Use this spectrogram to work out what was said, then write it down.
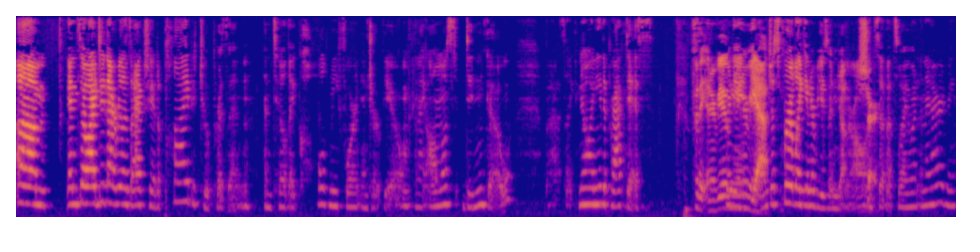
Um, and so I did not realize I actually had applied to a prison until they called me for an interview, and I almost didn't go. But I was like, no, I need the practice For the interview? for the interview, Yeah. just for like interviews in general. Sure. And so that's why I went, and they hired me.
